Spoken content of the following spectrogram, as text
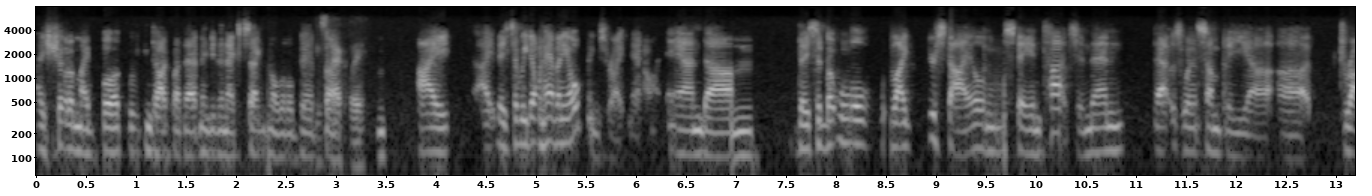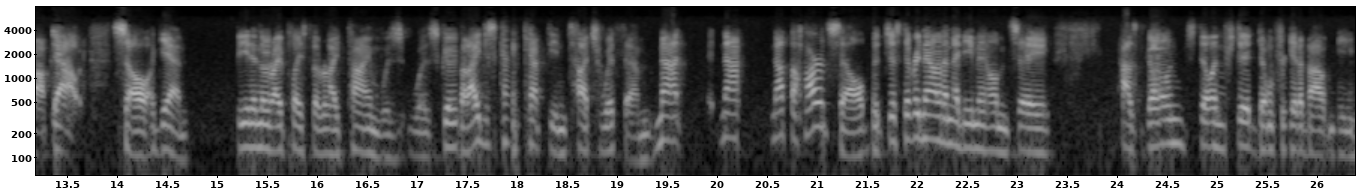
I showed them my book. We can talk about that maybe the next segment a little bit. But Exactly. I, I they said we don't have any openings right now, and um, they said, "But we'll like your style and we'll stay in touch." And then that was when somebody uh, uh, dropped out. So again, being in the right place at the right time was was good. But I just kind of kept in touch with them. Not not not the hard sell, but just every now and then I'd email them and say, "How's it going? Still interested? Don't forget about me."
